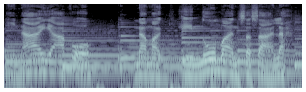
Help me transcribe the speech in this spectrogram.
inaya ako na mag-inuman sa sala.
